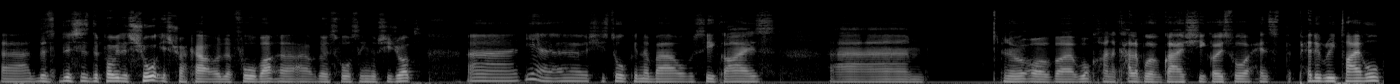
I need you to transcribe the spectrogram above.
this this is the probably the shortest track out of the four out of those four singles she dropped. And yeah, she's talking about obviously guys, um, you know, of uh, what kind of caliber of guys she goes for. Hence the pedigree title.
